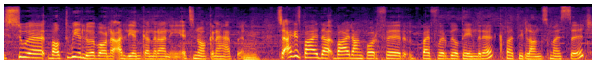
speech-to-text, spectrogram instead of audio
so wel twee loopbane alleen kan ran nie. It's not going to happen. Mm. So ek is baie da baie dankbaar vir byvoorbeeld Hendrik wat hier langs my sit.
